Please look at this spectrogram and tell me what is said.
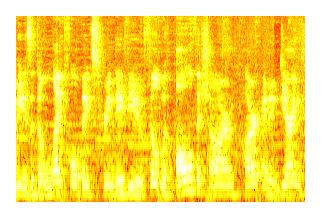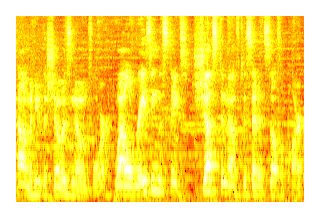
movie is a delightful big screen debut filled with all the charm, heart, and endearing comedy the show is known for, while raising the stakes just enough to set itself apart.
